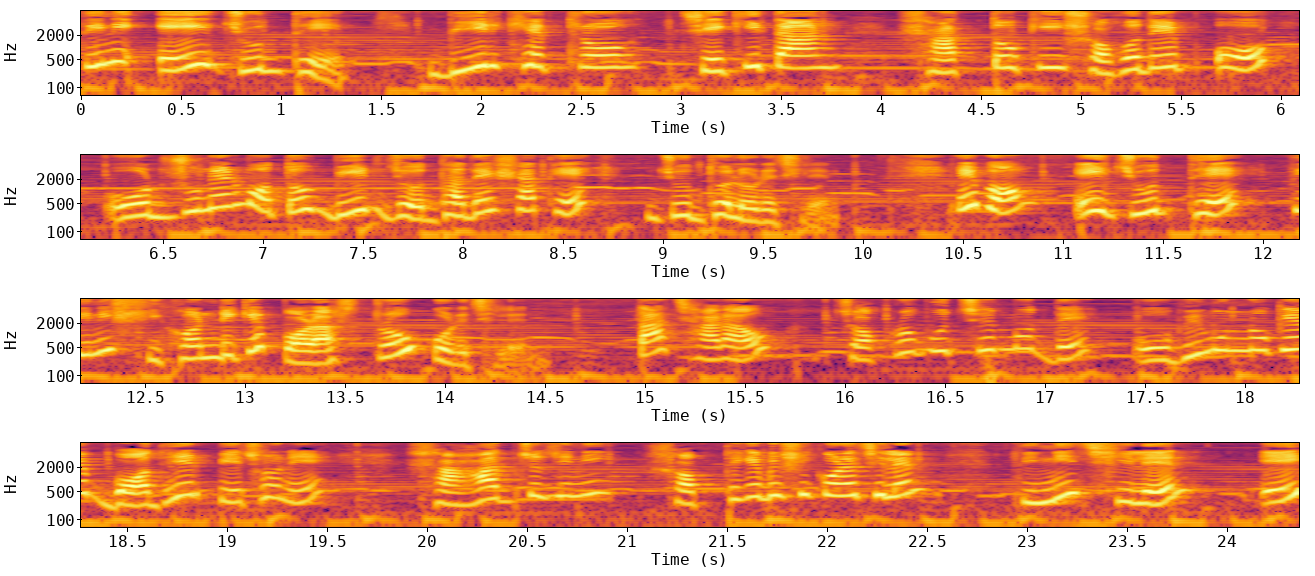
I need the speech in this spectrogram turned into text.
তিনি এই যুদ্ধে বীরক্ষেত্র, চেকিতান, সাত্তকী সহদেব ও অর্জুনের মতো বীর যোদ্ধাদের সাথে যুদ্ধ লড়েছিলেন এবং এই যুদ্ধে তিনি শিখণ্ডীকে পরাস্ত্রও করেছিলেন। তাছাড়াও চক্রপুচ্ছের মধ্যে অভিমন্যুকে বধের পেছনে সাহায্য যিনি সব থেকে বেশি করেছিলেন তিনি ছিলেন এই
